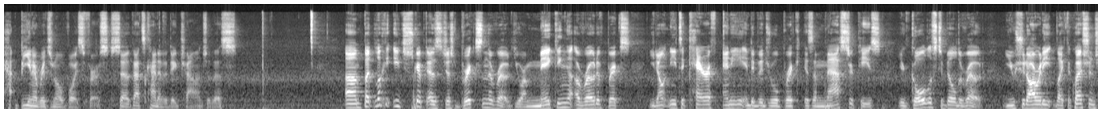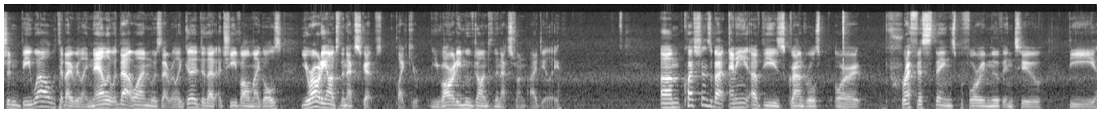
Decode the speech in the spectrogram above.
ha- be an original voice first. So that's kind of a big challenge of this. Um, but look at each script as just bricks in the road. You are making a road of bricks you don't need to care if any individual brick is a masterpiece. Your goal is to build a road. You should already, like, the question shouldn't be, well, did I really nail it with that one? Was that really good? Did that achieve all my goals? You're already on to the next script. Like, you you've already moved on to the next one, ideally. Um, questions about any of these ground rules or preface things before we move into the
